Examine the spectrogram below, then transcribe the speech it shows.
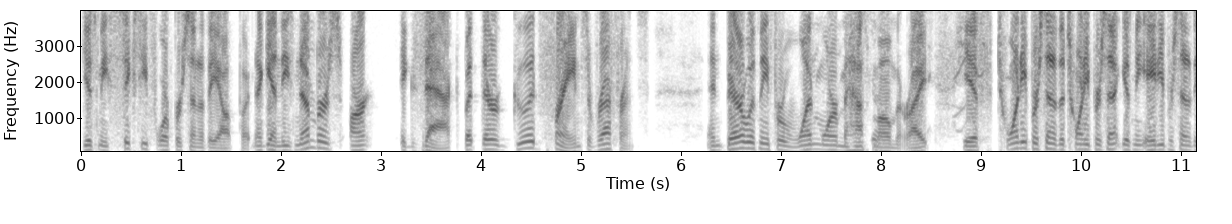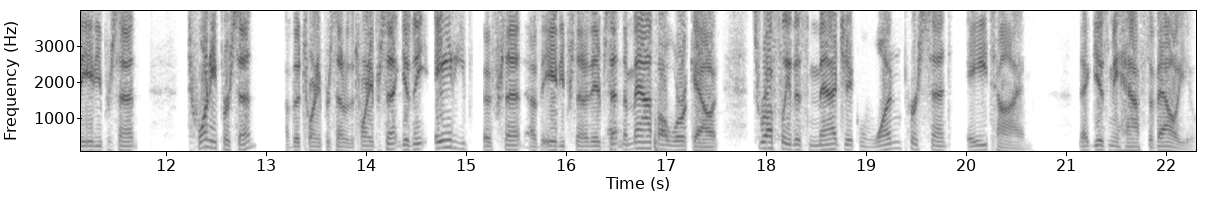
gives me 64% of the output. And again, these numbers aren't exact, but they're good frames of reference. And bear with me for one more math moment, right? If 20% of the 20% gives me 80% of the 80%, 20% of the 20% of the 20% gives me 80% of the 80% of the 80%. And the math I'll work out. It's roughly this magic 1% A time that gives me half the value.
